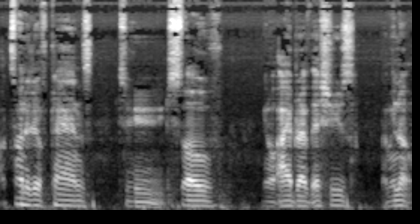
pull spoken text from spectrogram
alternative plans to solve, you know, iDrive issues, let me know.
